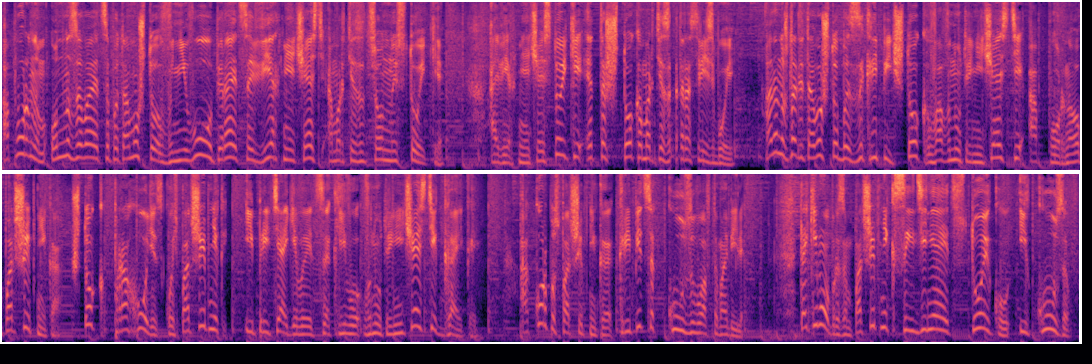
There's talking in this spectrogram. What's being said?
Опорным он называется потому, что в него упирается верхняя часть амортизационной стойки. А верхняя часть стойки – это шток амортизатора с резьбой. Она нужна для того, чтобы закрепить шток во внутренней части опорного подшипника. Шток проходит сквозь подшипник и притягивается к его внутренней части гайкой. А корпус подшипника крепится к кузову автомобиля. Таким образом, подшипник соединяет стойку и кузов –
